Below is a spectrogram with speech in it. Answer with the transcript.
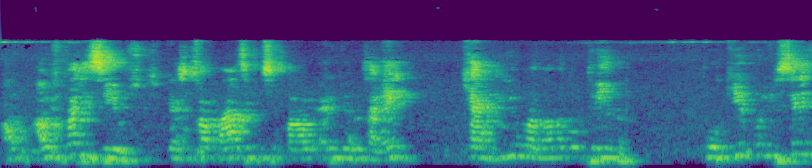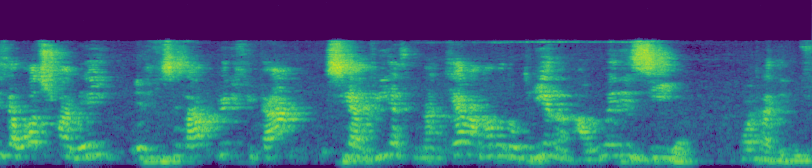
aos fariseus, que a sua base principal era em Jerusalém, que havia uma nova doutrina. Porque, por serem zelosos com a lei, eles precisavam verificar se havia naquela nova doutrina alguma heresia contra Deus.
